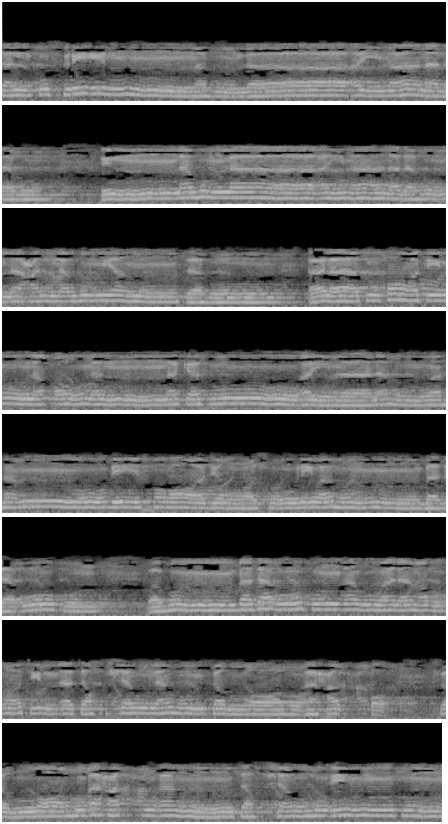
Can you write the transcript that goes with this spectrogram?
الكفر إنهم لا أيمان لهم. إنهم لا أيمان لهم لعلهم ينتهون. ألا تقاتلون قوما نكثوا أيمانهم وهموا بإخراج الرسول وهم بدأوكم وهم بدأوكم أول مرة أتخشونهم فالله أحق فالله أحق أن تخشوه إن كنتم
